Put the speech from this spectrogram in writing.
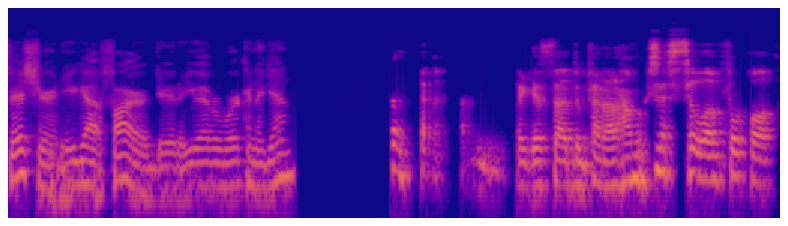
Fisher and you got fired, dude, are you ever working again? I guess that depends on how much I still love football.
